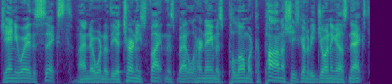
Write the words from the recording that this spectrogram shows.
January the 6th. I know one of the attorneys fighting this battle. Her name is Paloma Capanna. She's going to be joining us next.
